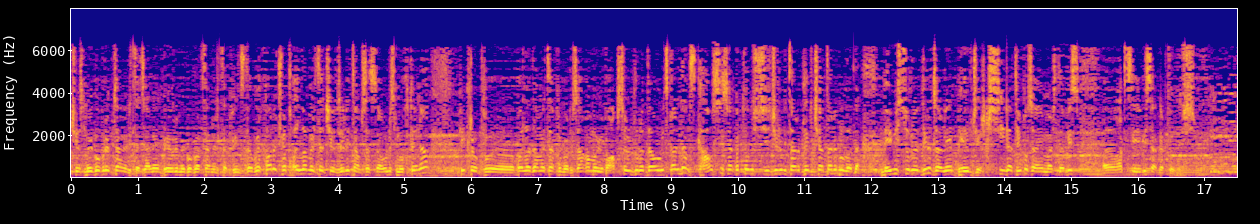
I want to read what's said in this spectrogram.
ჩვენს მეგობრებთან ერთად ძალიან ბევრი მეგობართან ერთად ვინც დაგვეხმარა ჩვენ ყველამ ერთად შევძელით ამ სასაულის მოხდენა. ვფიქრობ ყველა დამეთანხმება რომ საღამო იყო აბსოლუტურად დაუვიწყარი და მსგავსი საქართველოს შეჯიბრებით არაფერი ჩატარებულა და მე ვისურვებდი რომ ძალიან ბევრჯერ ხშირად იყოს აი მასშტაბის აქციები საქართველოში.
